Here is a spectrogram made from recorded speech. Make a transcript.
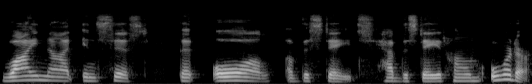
why not insist that all of the states have the stay at home order?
